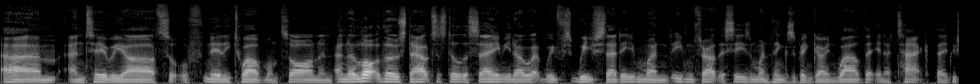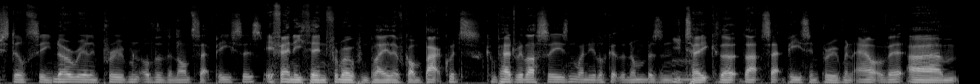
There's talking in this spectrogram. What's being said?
um, and here we are, sort of nearly twelve months on, and, and a lot of those doubts are still the same. You know, we've we've said when even throughout the season when things have been going well that in attack they we've still seen no real improvement other than on set pieces. If anything, from open play they've gone backwards compared with last season when you look at the numbers and mm. you take the, that set piece improvement out of it. Um,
